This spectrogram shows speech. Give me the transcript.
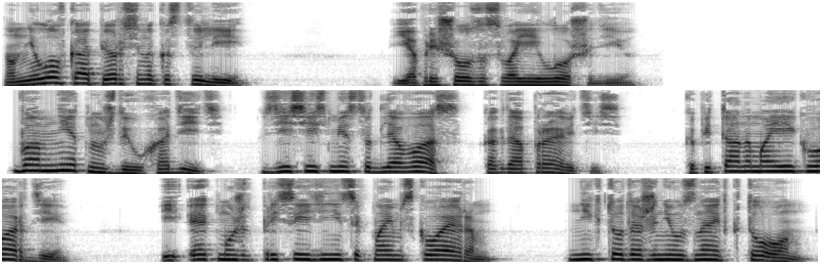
Он неловко оперся на костыли. Я пришел за своей лошадью. «Вам нет нужды уходить. Здесь есть место для вас, когда оправитесь. Капитана моей гвардии. И Эк может присоединиться к моим сквайрам. Никто даже не узнает, кто он».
